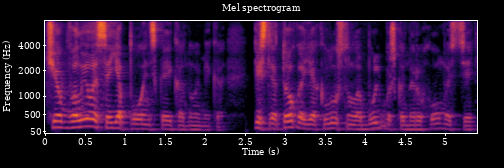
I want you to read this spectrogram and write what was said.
Чи обвалилася японська економіка після того, як луснула бульбашка нерухомості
